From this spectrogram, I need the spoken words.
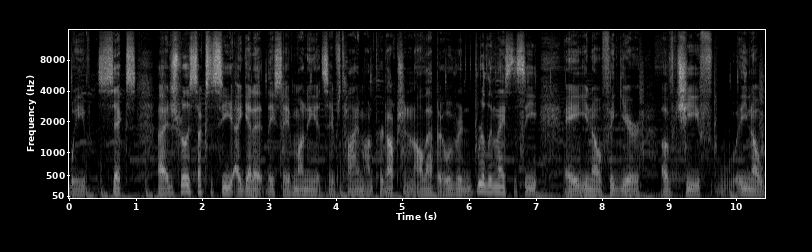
Wave 6. Uh, it just really sucks to see. I get it. They save money. It saves time on production and all that, but it would have been really nice to see a, you know, figure of Chief, you know,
